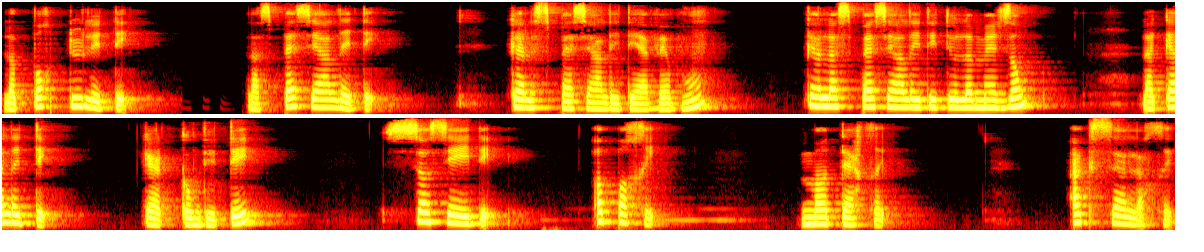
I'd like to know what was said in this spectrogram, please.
l'opportunité, la spécialité. Quelle spécialité avez-vous? Est la spécialité de la maison? La qualité. Quelle quantité? Société. Opérer. Modérer. Accélérer.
